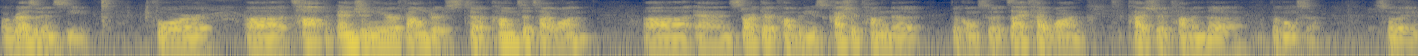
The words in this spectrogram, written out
a residency for uh, top engineer founders to come to Taiwan uh, and start their companies. 开始他们的的公司在台湾开始他们的的公司。所以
